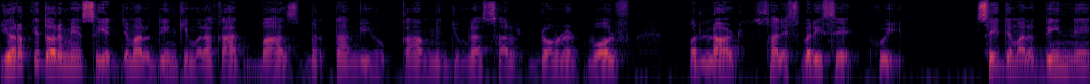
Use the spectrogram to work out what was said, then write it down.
یورپ کے دورے میں سید جمال الدین کی ملاقات بعض برطانوی حکام من جملہ سر ڈونلڈ وولف اور لارڈ سالسبری سے ہوئی۔ سید جمال الدین نے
